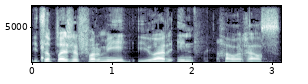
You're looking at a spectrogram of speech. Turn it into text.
it's a pleasure for me. You are in our house.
